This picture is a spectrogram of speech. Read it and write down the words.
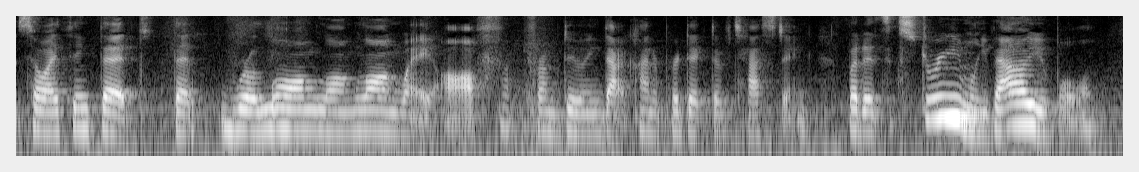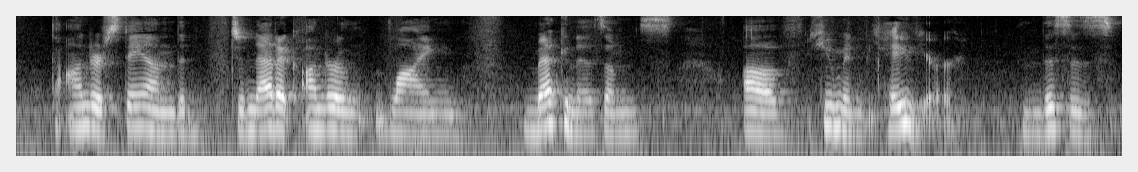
so I think that, that we're a long, long, long way off from doing that kind of predictive testing. But it's extremely valuable to understand the genetic underlying mechanisms of human behavior. And this is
